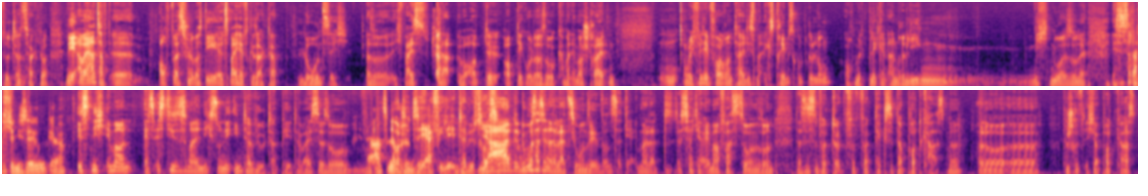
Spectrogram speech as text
Wirtschaftsfaktor. Nee, aber ernsthaft, äh, auch was ich schon über das DEL2-Heft gesagt habe, lohnt sich. Also, ich weiß, klar, über Optik, Optik oder so kann man immer streiten. Mm, aber ich finde den vorderen Teil diesmal extremst gut gelungen. Auch mit Blick in andere Ligen. Nicht nur so eine. Es ist auch das finde ich sehr gut, ja. Ist nicht immer. Es ist dieses Mal nicht so eine Interviewtapete, weißt du, so. Ja, es sind aber schon sehr viele Interviews trotzdem. Ja, du musst das in Relation sehen. Sonst hat ja immer, das, das hat ja immer fast so, so ein. Das ist ein vertexteter Podcast, ne? Also, äh, verschriftlichter Podcast.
